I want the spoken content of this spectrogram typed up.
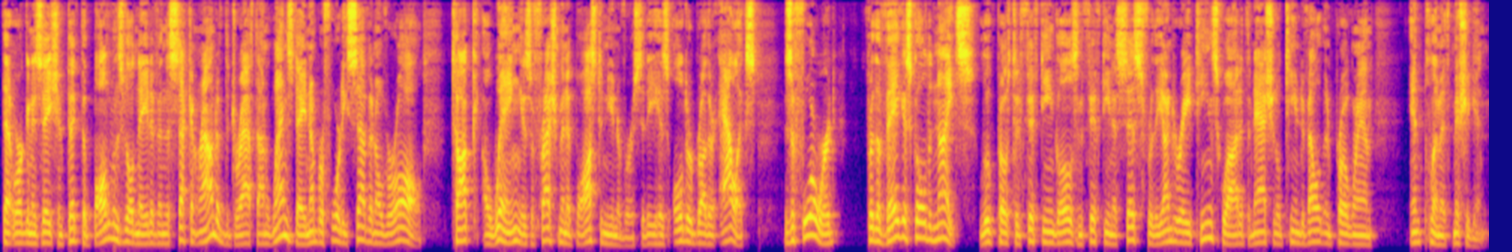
That organization picked the Baldwinsville native in the second round of the draft on Wednesday, number 47 overall. Tuch, a wing, is a freshman at Boston University. His older brother, Alex, is a forward for the Vegas Golden Knights. Luke posted 15 goals and 15 assists for the under 18 squad at the National Team Development Program in Plymouth, Michigan.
